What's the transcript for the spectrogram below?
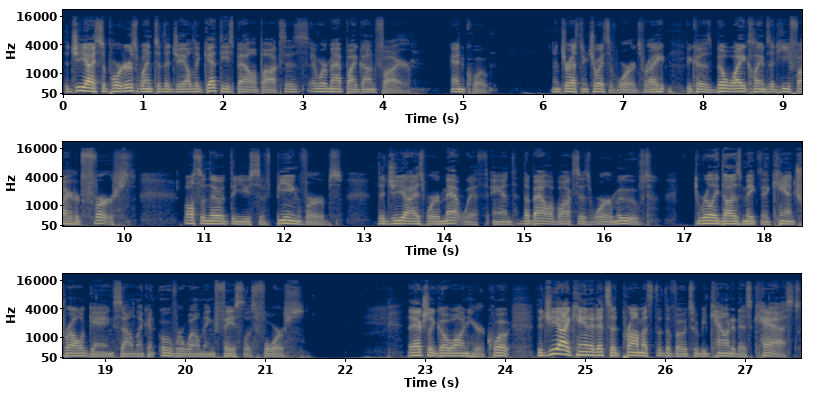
The GI supporters went to the jail to get these ballot boxes and were met by gunfire. End quote. Interesting choice of words, right? Because Bill White claims that he fired first. Also, note the use of being verbs. The GIs were met with, and the ballot boxes were moved. It really does make the Cantrell gang sound like an overwhelming faceless force. They actually go on here, quote, "The GI candidates had promised that the votes would be counted as cast.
